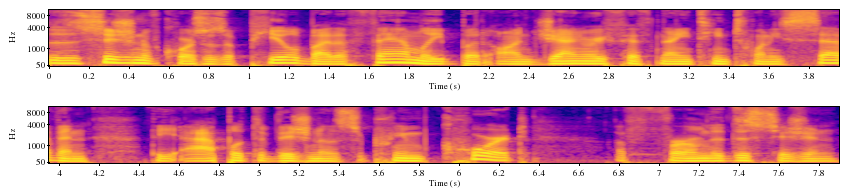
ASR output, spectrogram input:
The decision, of course, was appealed by the family, but on January 5, 1927, the Appellate Division of the Supreme Court affirmed the decision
